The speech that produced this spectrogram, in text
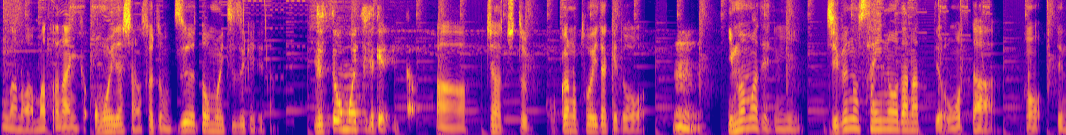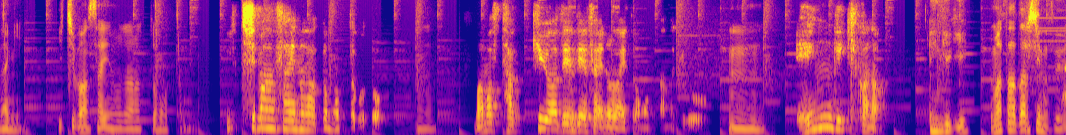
トなのはまた何か思い出したの？それともずっと思い続けてたの？ずっと思い続けていた。あーじゃあちょっと他の問いだけどうん。今までに自分の才能だなって思ったのって何？一番才能だなって思ったも一番才能だと思ったこと。うんまあ、まず卓球は全然才能ないと思ったんだけど、のうん演劇かな。演劇？また新しいの出て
